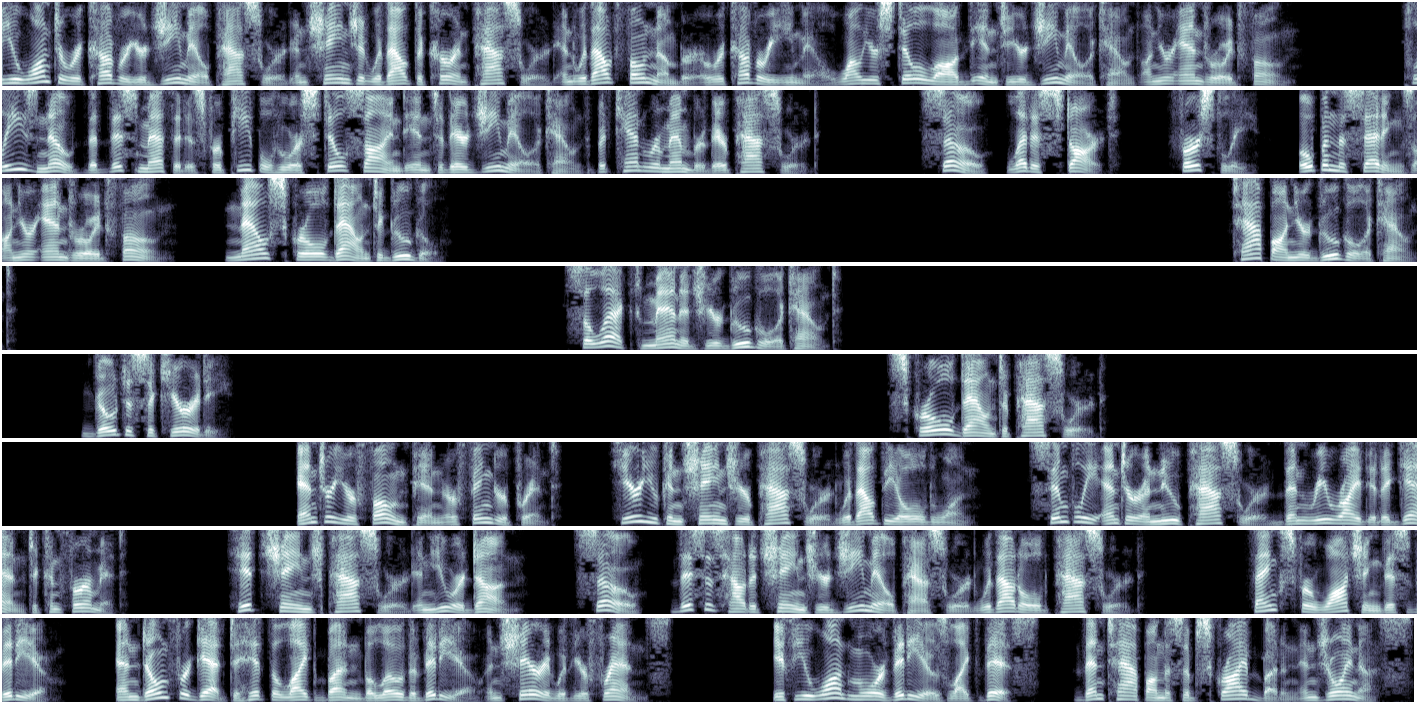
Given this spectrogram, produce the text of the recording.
you want to recover your Gmail password and change it without the current password and without phone number or recovery email while you're still logged into your Gmail account on your Android phone? Please note that this method is for people who are still signed in to their Gmail account but can't remember their password. So, let us start. Firstly, open the settings on your Android phone. Now scroll down to Google. Tap on your Google account. Select Manage your Google account. Go to Security. Scroll down to Password. Enter your phone PIN or fingerprint. Here you can change your password without the old one. Simply enter a new password then rewrite it again to confirm it. Hit change password and you are done. So, this is how to change your Gmail password without old password. Thanks for watching this video. And don't forget to hit the like button below the video and share it with your friends. If you want more videos like this, then tap on the subscribe button and join us.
